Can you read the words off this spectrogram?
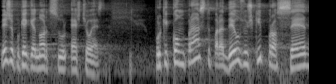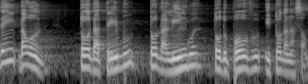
veja por que é norte, sul, este e oeste. Porque compraste para Deus os que procedem da onde? Toda a tribo, toda a língua, todo o povo e toda a nação.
